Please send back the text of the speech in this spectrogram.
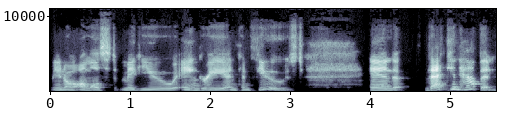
you know almost make you angry and confused. And that can happen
